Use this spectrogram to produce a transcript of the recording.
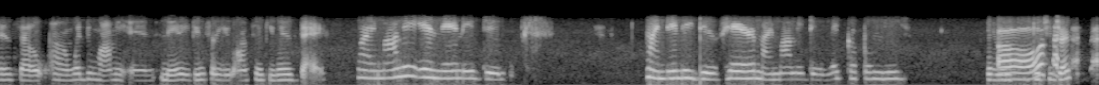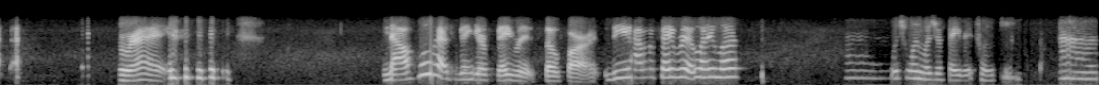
and so, um, what do mommy and nanny do for you on Twinkie Wednesday? My mommy and nanny do. My nanny does hair. My mommy do makeup on me. And Oh. get you dressed? right. now, who has been your favorite so far? Do you have a favorite, Layla? Uh, Which one was your favorite Twinkie? uh,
